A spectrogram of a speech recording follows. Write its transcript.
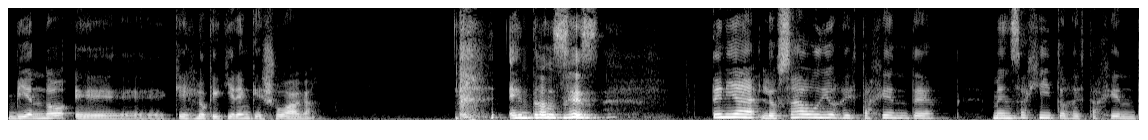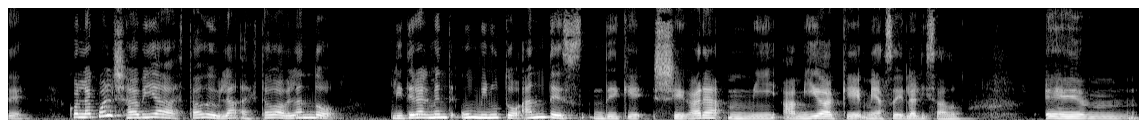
viendo eh, qué es lo que quieren que yo haga. Entonces tenía los audios de esta gente, mensajitos de esta gente, con la cual ya había estado, hablando literalmente un minuto antes de que llegara mi amiga que me hace el alisado. Em,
